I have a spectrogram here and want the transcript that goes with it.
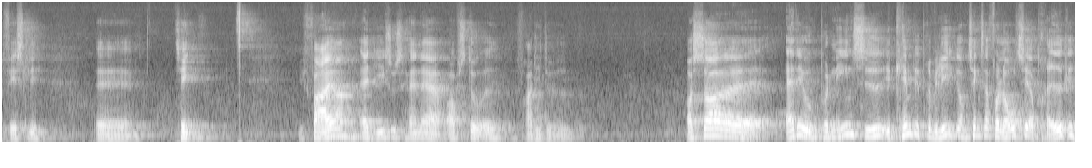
festlig øh, ting. Vi fejrer, at Jesus han er opstået fra de døde. Og så øh, er det jo på den ene side et kæmpe privilegium, tænk sig at få lov til at prædike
